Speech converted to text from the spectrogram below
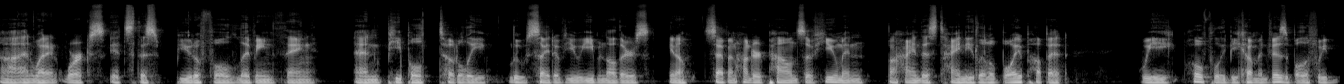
uh, and when it works it's this beautiful living thing and people totally lose sight of you even though there's you know 700 pounds of human behind this tiny little boy puppet. We hopefully become invisible if we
